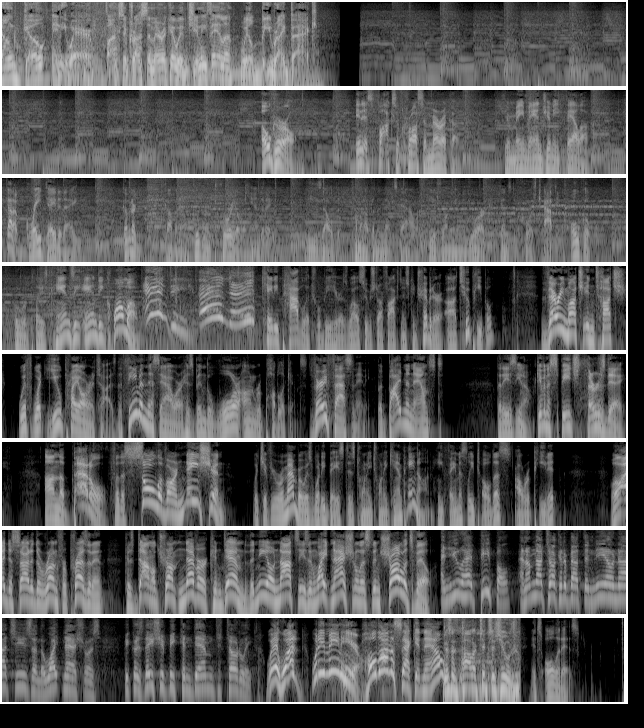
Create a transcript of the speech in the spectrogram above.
Don't go anywhere. Fox Across America with Jimmy Failla. We'll be right back. Oh, girl. It is Fox Across America. Your main man, Jimmy Failla. Got a great day today. Governor, governor, gubernatorial candidate Lee Zeldin coming up in the next hour. He is running in New York against, of course, Kathy Hochul, who replaced Handsy Andy Cuomo. Andy! Andy! Katie Pavlich will be here as well, superstar Fox News contributor. Uh, two people very much in touch with what you prioritize. The theme in this hour has been the war on Republicans. It's very fascinating. But Biden announced that he's, you know, giving a speech Thursday on the battle for the soul of our nation, which, if you remember, was what he based his 2020 campaign on. He famously told us, I'll repeat it, well, I decided to run for president because Donald Trump never condemned the neo Nazis and white nationalists in Charlottesville. And you had people, and I'm not talking about the neo Nazis and the white nationalists, because they should be condemned totally. Wait, what? What do you mean here? Hold on a second now. This is politics as usual. It's all it is.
